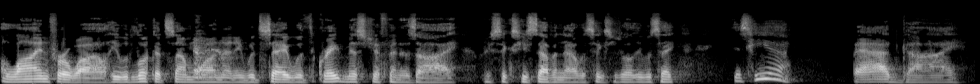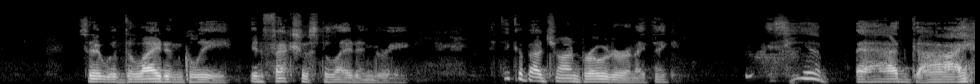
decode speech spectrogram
a line for a while. He would look at someone and he would say with great mischief in his eye, he's 67 now, with six years old, he would say, is he a bad guy? Say it with delight and glee, infectious delight and glee. I think about John Broder and I think, is he a bad guy?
